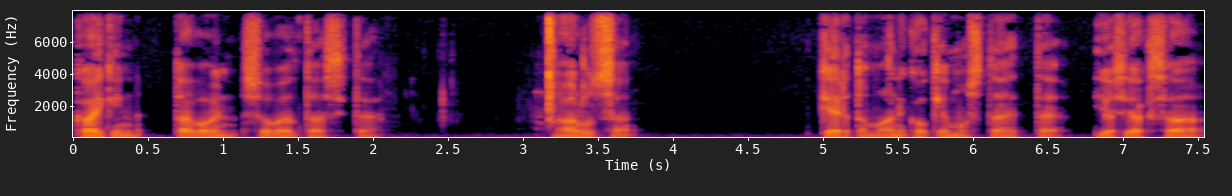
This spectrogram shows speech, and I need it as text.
kaikin tavoin soveltaa sitä alussa kertomaani kokemusta, että jos jaksaa,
